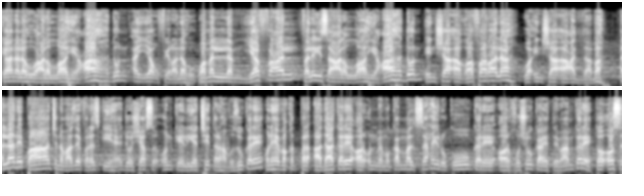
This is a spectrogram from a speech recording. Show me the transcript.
كان له على الله عهد ان يغفر له ومن لم يفعل فليس على الله عهد ان شاء غفر له وان شاء عذبه اللہ نے پانچ نمازیں فرض کی ہیں جو شخص ان کے لیے اچھی طرح وضو کرے، انہیں وقت پر ادا کرے اور ان میں مکمل صحیح رکوع کرے اور خوشو کا اہتمام کرے، تو اس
